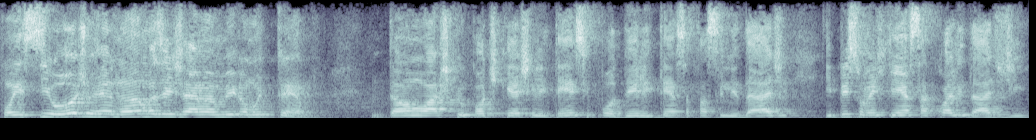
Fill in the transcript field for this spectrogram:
Conheci hoje o Renan, mas ele já é meu amigo há muito tempo. Então, eu acho que o podcast ele tem esse poder, ele tem essa facilidade e principalmente tem essa qualidade de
